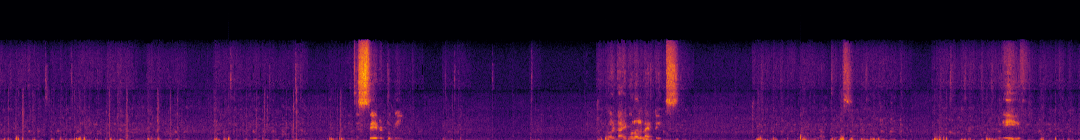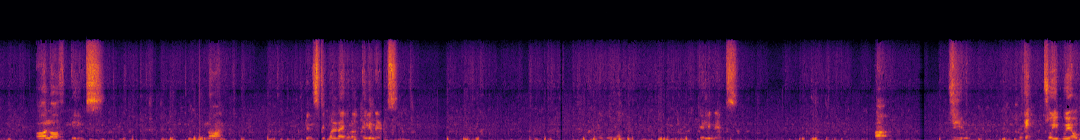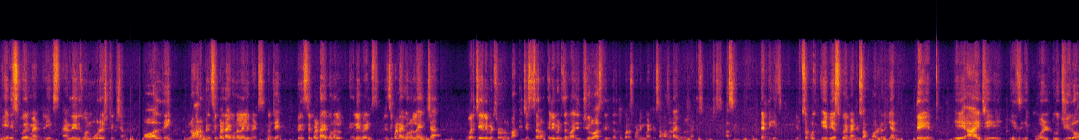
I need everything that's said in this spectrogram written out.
said to be. A diagonal matrix. If all of its non principal diagonal elements diagonal elements are zero okay so if we have any square matrix and there is one more restriction all the non-principal diagonal elements म्हणजे principal diagonal elements principal diagonal लाईनच्या वरचे element सोडून बाकीचे सर्व element जर माझे zero असतील तर तो करस्पॉन्डिंग मॅट्रिक्स हा माझा डायगोनल मॅट्रिक्स असेल that is if suppose A B A square matrix of order N then A I J is equal to zero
